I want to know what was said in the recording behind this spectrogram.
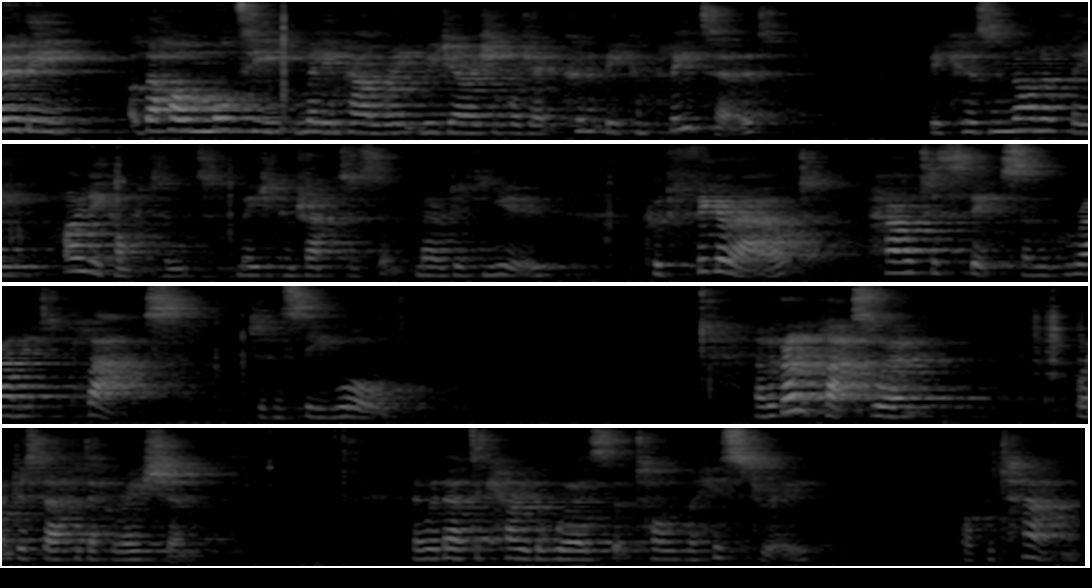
No, the, the whole multi million pound re- regeneration project couldn't be completed because none of the highly competent major contractors that Meredith knew could figure out how to stick some granite plaques to the sea wall. Now, the granite plaques weren't weren't just there for decoration. They were there to carry the words that told the history of the town,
